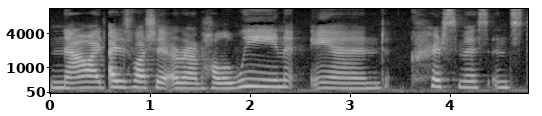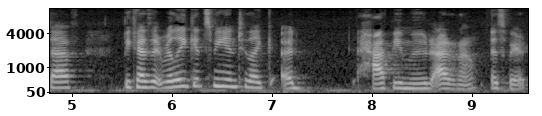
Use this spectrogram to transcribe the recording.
Now I, I just watch it around Halloween and Christmas and stuff because it really gets me into like a happy mood. I don't know. It's weird.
